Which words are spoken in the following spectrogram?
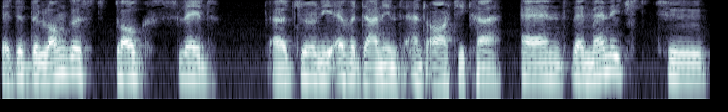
They did the longest dog sled uh, journey ever done in Antarctica. And they managed to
